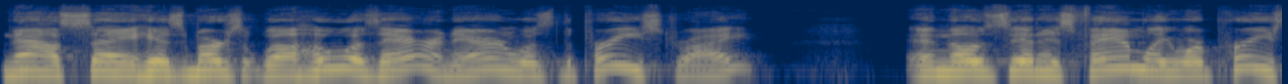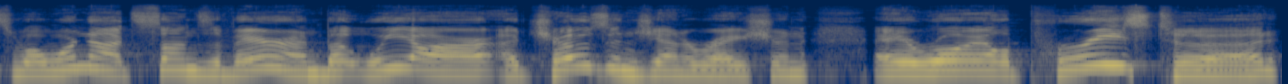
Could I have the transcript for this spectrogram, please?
now say, His mercy. Well, who was Aaron? Aaron was the priest, right? And those in his family were priests. Well, we're not sons of Aaron, but we are a chosen generation, a royal priesthood,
